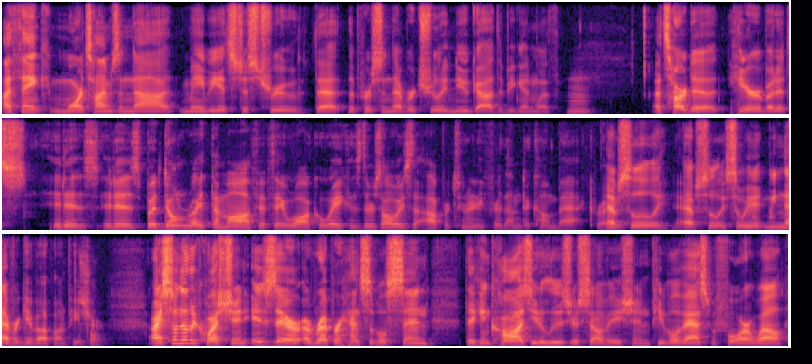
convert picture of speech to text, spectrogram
I think more times than not, maybe it's just true that the person never truly knew God to begin with. Mm. That's hard to hear, but it's. It is. It is. But don't write them off if they walk away because there's always the opportunity for them to come back, right? Absolutely. Yeah. Absolutely. So we, we never give up on people. Sure. All right. So another question Is there a reprehensible sin that can cause you to lose your salvation? People have asked before, well,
